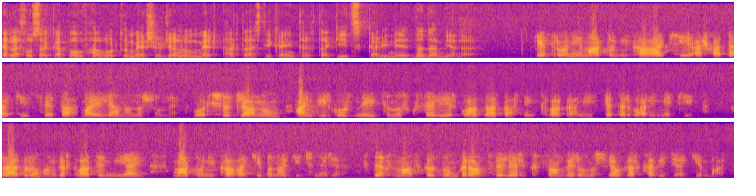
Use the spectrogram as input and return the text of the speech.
Հերրախոսակապով հաղորդում է շրջանում մեր արտասթիկային թղթակից Կարինե Դադամյանը։ Կենտրոնի Մարտունի քաղաքի աշխատակից Սվետա Մայելյանը նշում է, որ շրջանում այն բիլգործնեությունը սկսել 2015 թվականի փետրվարի 1-ից։ Ծրագրում ընդգրկված են միայն Մարտունի քաղաքի բնակիչները։ Ստեղծման սկզբում գրանցվել էր 20 վերոնշյալ կարգավիճակի մարդ։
